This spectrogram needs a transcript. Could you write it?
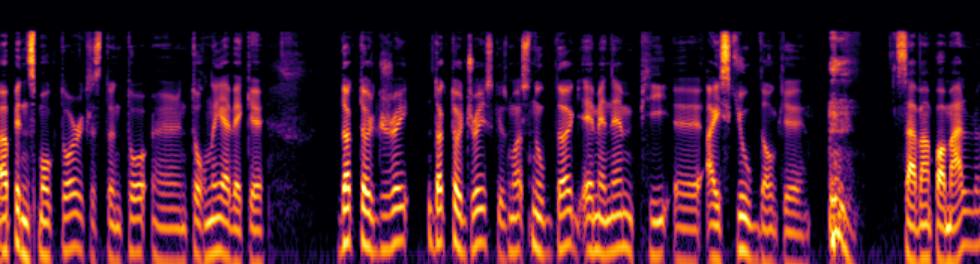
Up in Smoke Tour, c'est une, tour- une tournée avec euh, Dr. Dre, Dr. Dre excuse-moi, Snoop Dogg, Eminem, puis euh, Ice Cube. Donc, ça vend pas mal. Là,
